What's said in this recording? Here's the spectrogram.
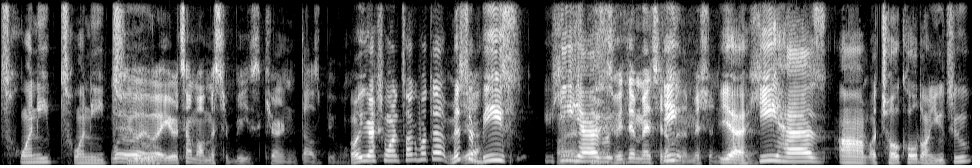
2022? Wait, wait, wait. You were talking about Mr. Beast curing a thousand people. Oh, you actually want to talk about that? Mr. Yeah. Beast, he has. we did mention he- him in the mission. Yeah, he has um a chokehold on YouTube.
